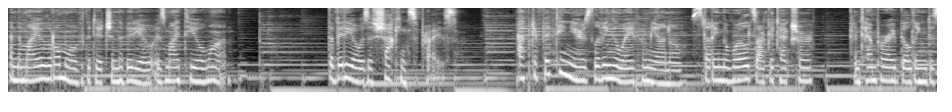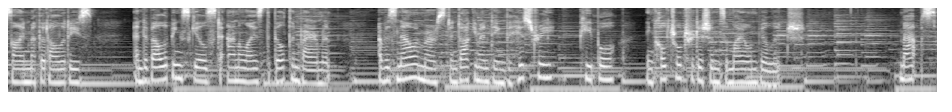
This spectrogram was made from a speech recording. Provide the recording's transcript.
and the mayordomo of the ditch in the video is my Tio Juan. The video was a shocking surprise. After 15 years living away from Llano, studying the world's architecture, contemporary building design methodologies, and developing skills to analyze the built environment, I was now immersed in documenting the history, people, and cultural traditions of my own village. Maps,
